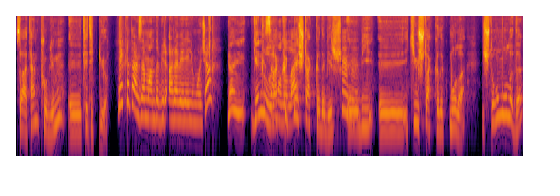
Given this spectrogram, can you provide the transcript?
zaten problemi e, tetikliyor. Ne kadar zamanda bir ara verelim hocam? Yani genel Kısa olarak molalar. 45 dakikada bir e, bir e, 2-3 dakikalık mola. İşte o molada e,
